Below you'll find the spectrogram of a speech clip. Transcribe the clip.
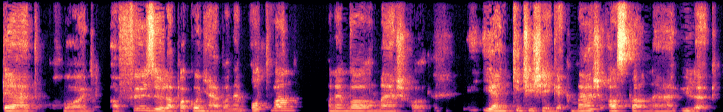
tehát, hogy a főzőlap a konyhában nem ott van, hanem valahol máshol. Ilyen kicsiségek, más asztalnál ülök.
